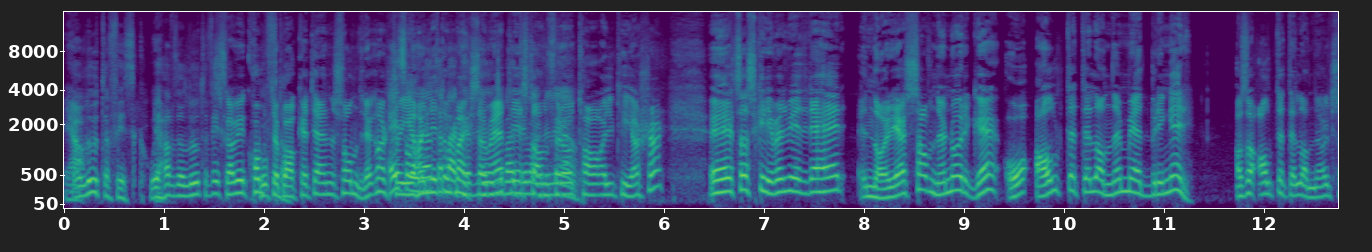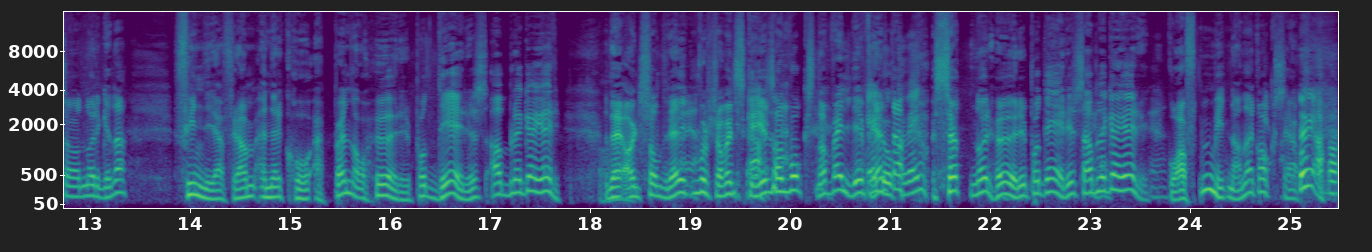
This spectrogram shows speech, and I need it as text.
Ja. The lutefisk. We have the lutefisk. Skal vi komme Hufta. tilbake til en Sondre, kanskje, Hei, gi han litt tilbake oppmerksomhet tilbake i stedet for å ta all tida sjøl? Eh, så skriver han videre her Når jeg savner Norge, og alt dette landet medbringer Altså alt dette landet, altså Norge, da. Finner jeg fram NRK-appen og hører på deres ablegøyer. Det er alt Sondre er litt morsomt. Han skriver sånn voksen og veldig fint. da. 17 år hører på deres ablegøyer. God aften, mitt navn er Koks. Ja. Ja.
